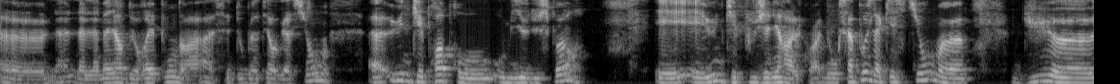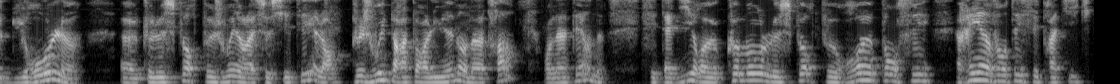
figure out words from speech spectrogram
euh, la, manière de répondre à, cette double interrogation. une qui est propre au, milieu du sport et, une qui est plus générale. Donc, ça pose la question du rôle que le sport peut jouer dans la société. Alors, peut jouer par rapport à lui-même en intra, en interne, c'est-à-dire comment le sport peut repenser, réinventer ses pratiques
